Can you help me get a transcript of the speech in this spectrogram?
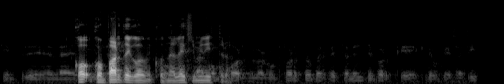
Siempre la Co- comparte con- el exministro. La comporto, la comporto perfectamente porque creo que es así.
